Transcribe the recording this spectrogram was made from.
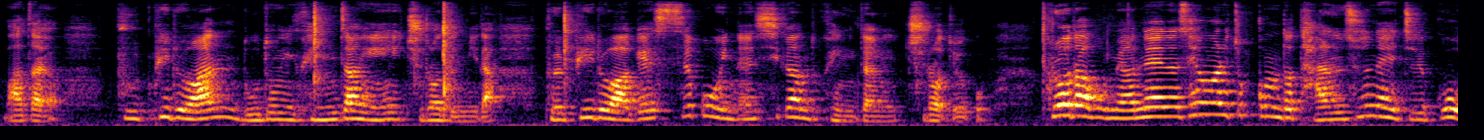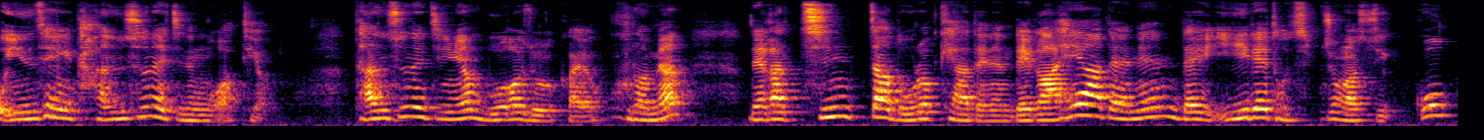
맞아요. 불필요한 노동이 굉장히 줄어듭니다. 불필요하게 쓰고 있는 시간도 굉장히 줄어들고 그러다 보면은 생활이 조금 더 단순해지고 인생이 단순해지는 것 같아요. 단순해지면 뭐가 좋을까요? 그러면 내가 진짜 노력해야 되는 내가 해야 되는 내 일에 더 집중할 수 있고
